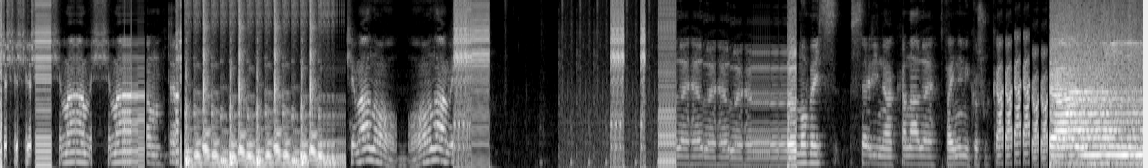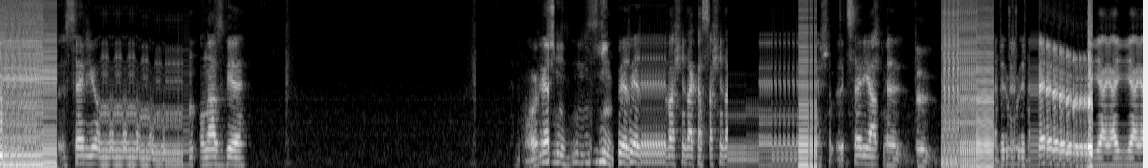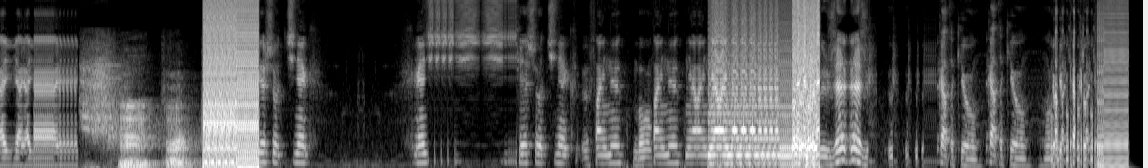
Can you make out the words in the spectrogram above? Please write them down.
Siemam, siemam. Siemano. Ona my... Hele, hele, hele, hele. Nowej serii na kanale z fajnymi koszulkami. Serii o, o, o, o, nazwie... Właśnie taka, właśnie taka e, seria. e. Pierwszy odcinek. Pierwszy odcinek fajny, bo fajny. Nie, fajny, fajny. Że, że. Ka takiego, ka takiego.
